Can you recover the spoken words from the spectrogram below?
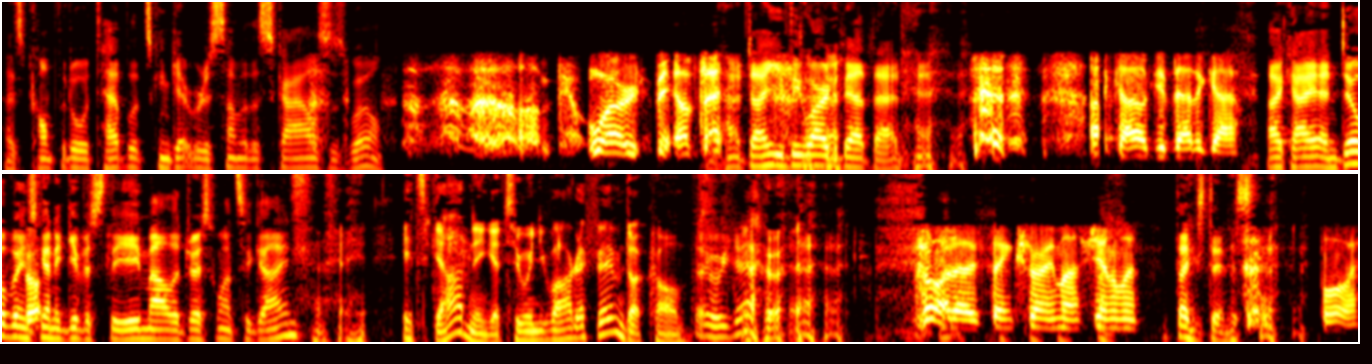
those Confidor tablets can get rid of some of the scales as well. I'm worried about that. Uh, Don't you be worried about that. okay, I'll give that a go. okay, and Delvene's going to give us the email address once again. It's gardening at 2NURFM.com. There we go. Righto, thanks very much, gentlemen. Thanks, Dennis. Bye.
